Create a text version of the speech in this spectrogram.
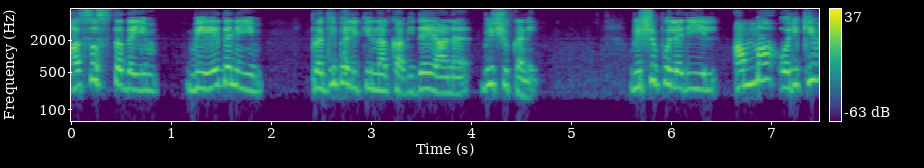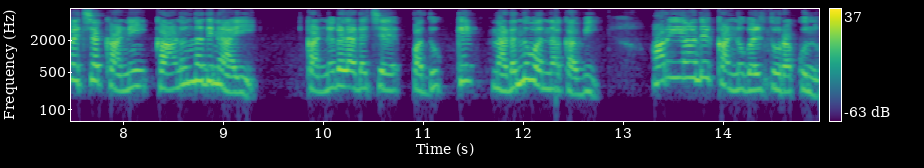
അസ്വസ്ഥതയും വേദനയും പ്രതിഫലിക്കുന്ന കവിതയാണ് വിഷുക്കണി. വിഷുപുലരിയിൽ അമ്മ ഒരുക്കി വെച്ച കണി കാണുന്നതിനായി കണ്ണുകളടച്ച് പതുക്കെ നടന്നു വന്ന കവി അറിയാതെ കണ്ണുകൾ തുറക്കുന്നു.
